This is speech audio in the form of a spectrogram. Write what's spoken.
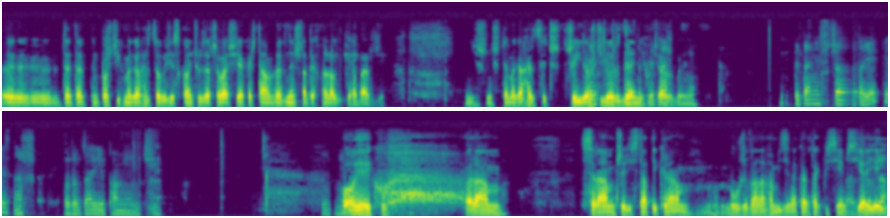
yy, te, te, ten pościg megahercowy się skończył, zaczęła się jakaś tam wewnętrzna technologia bardziej niż, niż te megahercy, czy, czy ilości rdzeni chociażby, nie? Pytanie z czata, jakie znasz rodzaje pamięci? Ojejku. RAM, SRAM, czyli Static RAM, używana w Amidze na kartach PCM-CIA,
